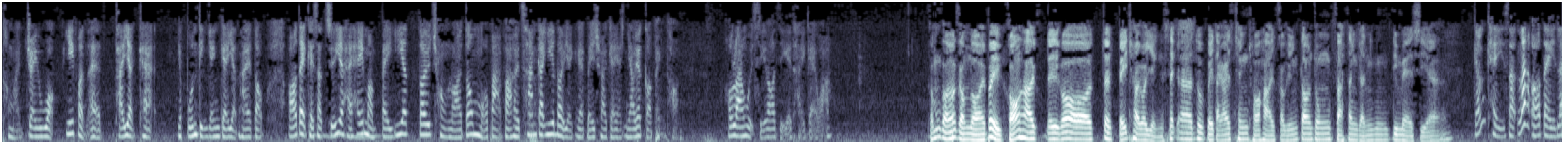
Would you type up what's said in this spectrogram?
同埋 J-rock，even 誒睇日劇、日本電影嘅人喺度。我哋其實主要係希望俾呢一堆從來都冇辦法去參加呢類型嘅比賽嘅人有一個平台。好兩回事咯，我自己睇嘅話。咁講咗咁耐，不如講下你嗰、個即係比賽個形式啊，都俾大家清楚下究竟當中發生緊啲咩事啊？咁其實咧，我哋咧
